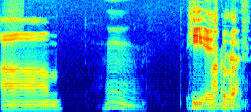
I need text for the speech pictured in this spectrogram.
Um Hmm. he is Five and a below half.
